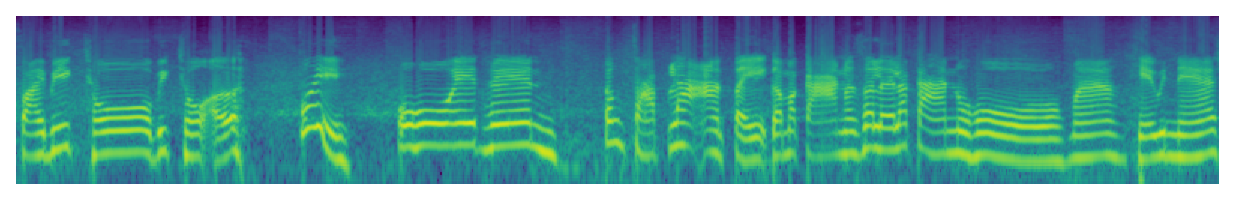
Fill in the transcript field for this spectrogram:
ใส่บิ๊กโชว์บิ๊กโชว์เออเฮ้ยโอ้โหเอเทรนต้องจับละอะเตะกรรมการมันซะเลยละกันโอ้โหมาเควินเนช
